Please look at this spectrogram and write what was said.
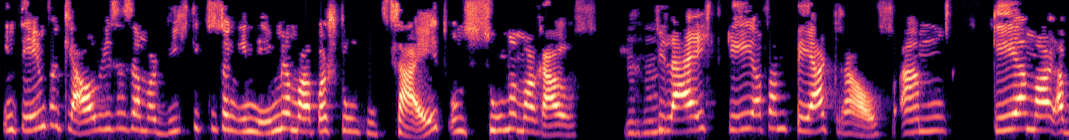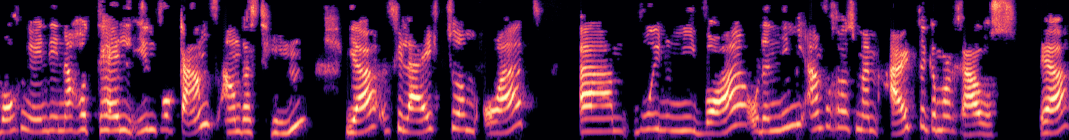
In dem Fall, glaube ich, ist es einmal wichtig zu sagen, ich nehme mir mal ein paar Stunden Zeit und zoome mal raus. Mhm. Vielleicht gehe auf einen Berg rauf. Ähm, gehe mal ein Wochenende in ein Hotel irgendwo ganz anders hin, ja, vielleicht zu einem Ort, ähm, wo ich noch nie war, oder nimm mich einfach aus meinem Alltag einmal raus, ja,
